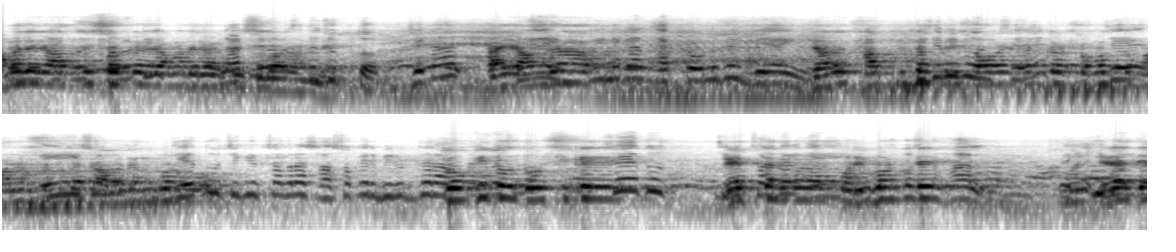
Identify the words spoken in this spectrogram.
আমাদের রাজ্য সরকারের আমাদের আর কিছু সাথে যুক্ত। যেটা তাই আমরা ক্লিনিক্যাল একটা অনুযায়ী বেআইনি। যারা ছাত্রছাত্রী বিজেপি সহ বলছে এখানকার সমস্ত মানুষের কাছে আবেদন করব। যেহেতু চিকিৎসকরা শাসকের বিরুদ্ধে প্রকৃত দোষীকে করার পরিবর্তে মানে এরা যে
